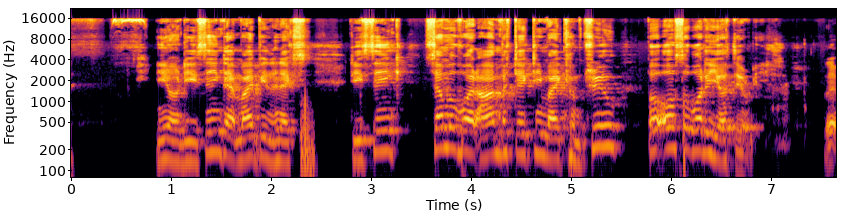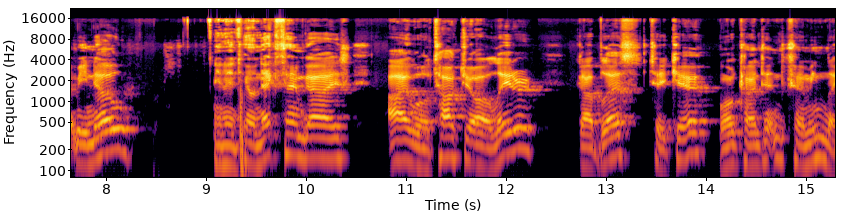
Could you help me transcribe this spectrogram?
You know, do you think that might be the next? Do you think some of what I'm predicting might come true? But also, what are your theories? Let me know. And until next time, guys, I will talk to you all later. God bless. Take care. More content is coming later.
